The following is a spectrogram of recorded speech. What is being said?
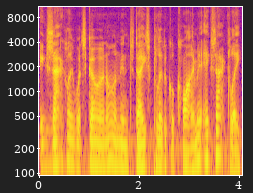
exactly what's going on in today's political climate. Exactly.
